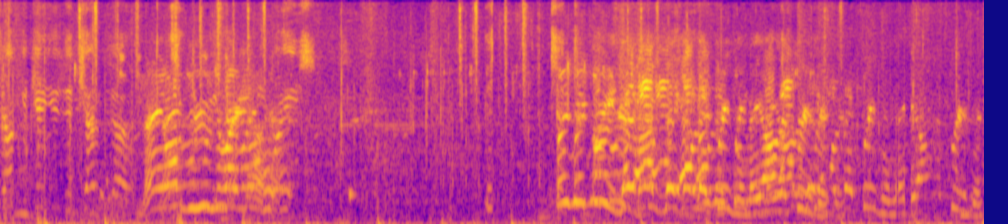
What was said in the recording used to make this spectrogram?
The chug jug. You can use the chug jug. Dang, why would you use it right now? Waste. Three, three, three. They all, they all at prison. They all at prison. They all at prison.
